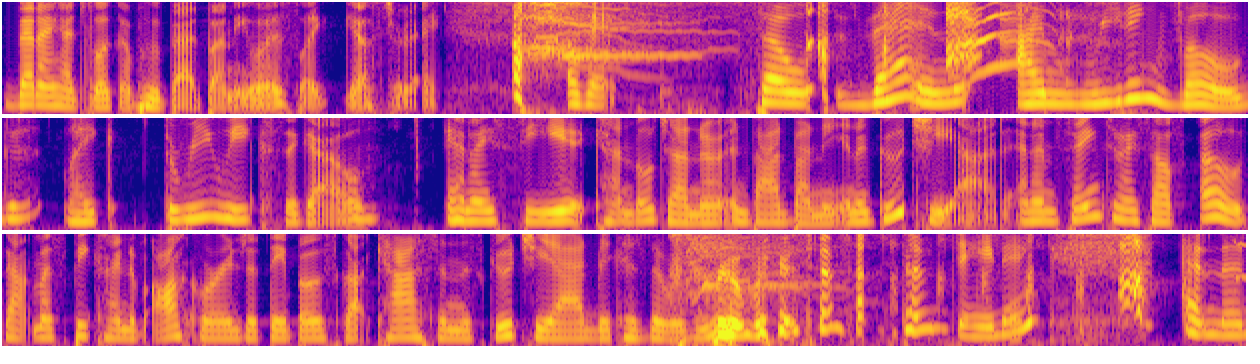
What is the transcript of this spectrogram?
then I had to look up who Bad Bunny was like yesterday. Okay. So then I'm reading Vogue like three weeks ago, and I see Kendall Jenner and Bad Bunny in a Gucci ad. And I'm saying to myself, oh, that must be kind of awkward that they both got cast in this Gucci ad because there was rumors about them dating. And then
